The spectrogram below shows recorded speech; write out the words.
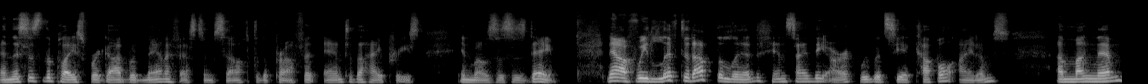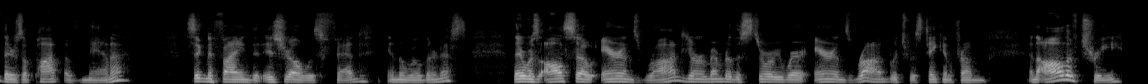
And this is the place where God would manifest himself to the prophet and to the high priest in Moses' day. Now, if we lifted up the lid inside the ark, we would see a couple items. Among them, there's a pot of manna, signifying that Israel was fed in the wilderness. There was also Aaron's rod. You'll remember the story where Aaron's rod, which was taken from an olive tree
